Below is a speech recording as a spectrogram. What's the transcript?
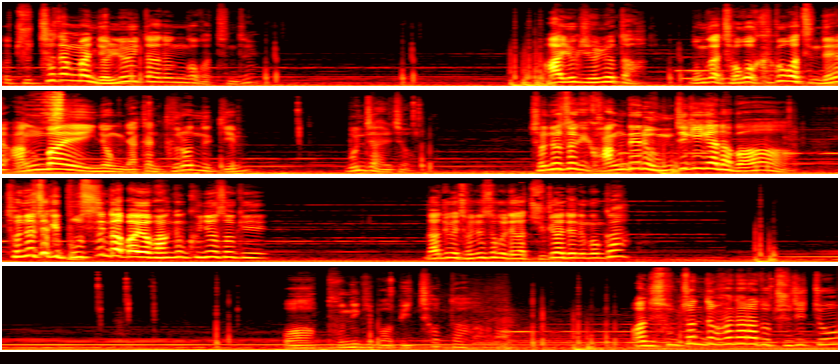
그 주차장만 열려있다는 것 같은데? 아 여기 열렸다 뭔가 저거 그거 같은데? 악마의 인형 약간 그런 느낌? 뭔지 알죠? 저 녀석이 광대를 움직이게 하나봐 저 녀석이 보스인가봐요 방금 그 녀석이 나중에 저 녀석을 내가 죽여야 되는 건가? 와 분위기 봐 미쳤다 아니 손전등 하나라도 주지 좀?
